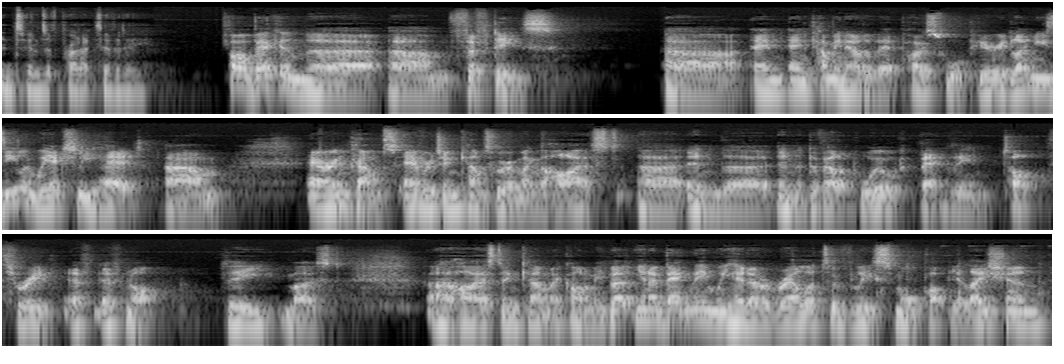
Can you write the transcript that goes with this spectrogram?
in terms of productivity? Oh, back in the um, fifties, uh, and and coming out of that post-war period, like New Zealand, we actually had um, our incomes, average incomes, were among the highest uh, in the in the developed world back then, top three, if if not the most uh, highest income economy. But you know, back then we had a relatively small population.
